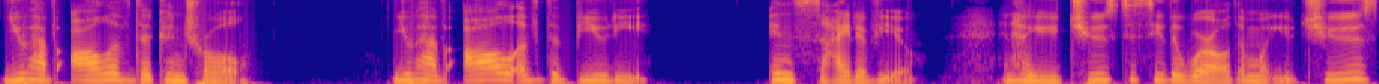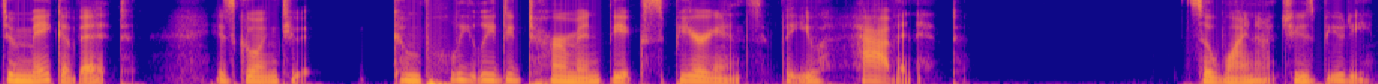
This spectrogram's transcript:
You have all of the control. You have all of the beauty inside of you. And how you choose to see the world and what you choose to make of it is going to completely determine the experience that you have in it. So, why not choose beauty?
